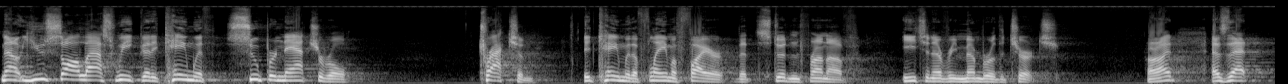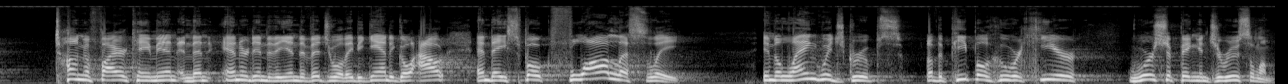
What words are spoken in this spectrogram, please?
Now, you saw last week that it came with supernatural traction. It came with a flame of fire that stood in front of each and every member of the church. All right? As that tongue of fire came in and then entered into the individual, they began to go out and they spoke flawlessly in the language groups of the people who were here worshiping in Jerusalem.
